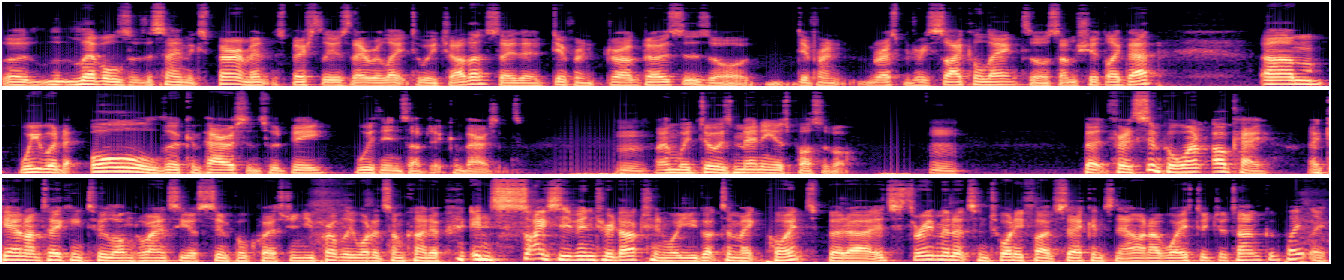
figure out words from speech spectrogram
uh, levels of the same experiment, especially as they relate to each other, so they're different drug doses or different respiratory cycle lengths or some shit like that, um, we would all the comparisons would be within subject comparisons, and we'd do as many as possible. But for a simple one, okay. Again, I'm taking too long to answer your simple question. You probably wanted some kind of incisive introduction where you got to make points, but uh, it's three minutes and 25 seconds now, and I've wasted your time completely.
